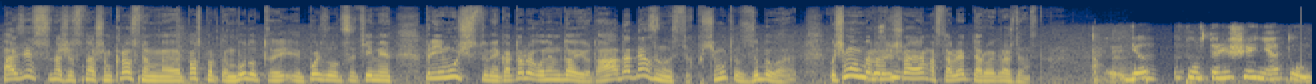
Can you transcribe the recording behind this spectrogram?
А здесь, значит, с нашим красным э, паспортом будут э, пользоваться теми преимуществами, которые он им дает. А об обязанностях почему-то забывают. Почему мы разрешаем оставлять второе гражданство? Дело в том, что решение о том,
